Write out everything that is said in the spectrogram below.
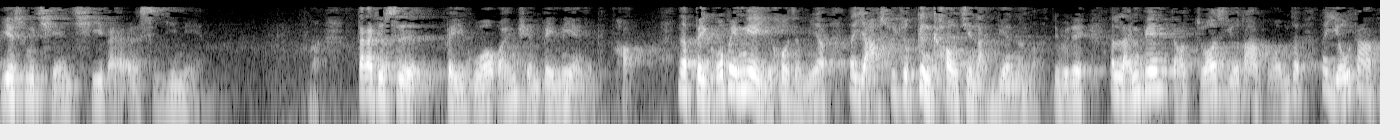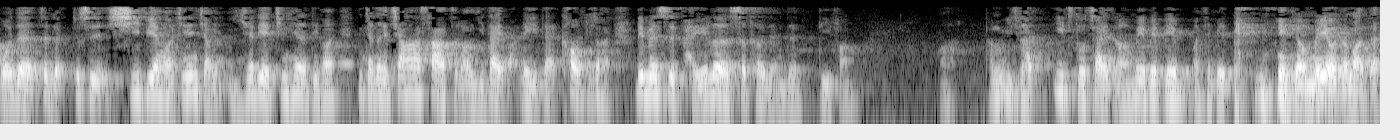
耶稣前七百二十一年。大概就是北国完全被灭的。好，那北国被灭以后怎么样？那亚述就更靠近南边了嘛，对不对？那南边啊，主要是犹大国。我们说，那犹大国的这个就是西边啊。今天讲以色列今天的地方，你讲那个加萨子郎一带吧，那一带靠近上海，那边是培勒斯特人的地方。他们一直他一直都在的，没有被被完全被被 灭掉，没有的嘛的。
